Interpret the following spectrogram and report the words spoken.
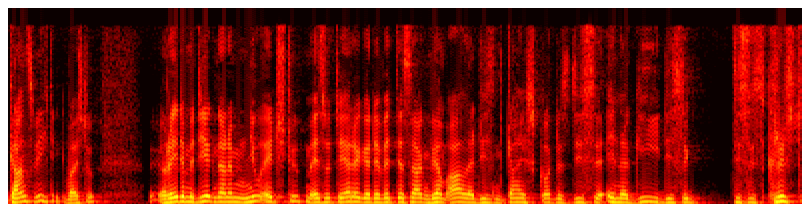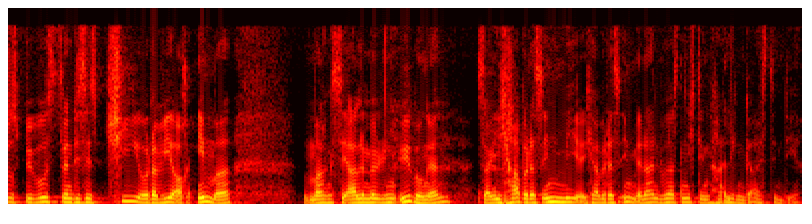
ganz wichtig, weißt du? Rede mit irgendeinem New Age-Typen, Esoteriker, der wird dir sagen, wir haben alle diesen Geist Gottes, diese Energie, diese, dieses Christusbewusstsein, dieses Chi oder wie auch immer. Machen sie alle möglichen Übungen, sagen, ich habe das in mir, ich habe das in mir. Nein, du hast nicht den Heiligen Geist in dir.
